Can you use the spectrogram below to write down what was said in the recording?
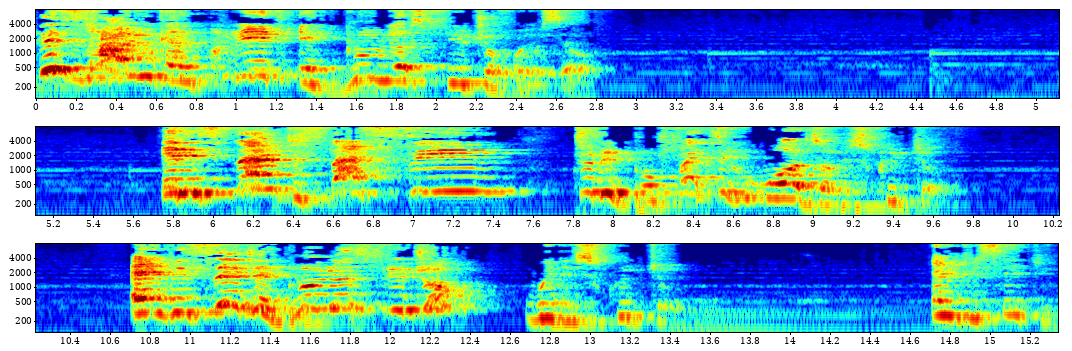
This is how you can create a glorious future for yourself. It is time to start seeing through the prophetic words of the scripture. Envisage a glorious future with the scripture. Envisage it,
